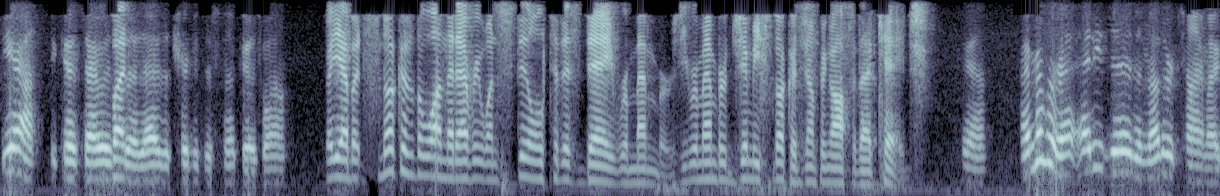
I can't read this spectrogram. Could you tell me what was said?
Yeah, because that was But- uh, that was a tribute to Snuka as well. But yeah, but Snook is the one that everyone still to this day remembers. You remember Jimmy Snuka jumping off of that cage. Yeah, I remember Eddie did another time. I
